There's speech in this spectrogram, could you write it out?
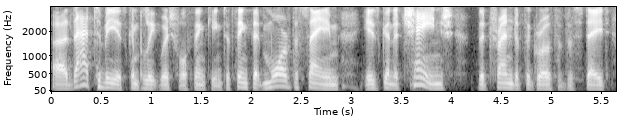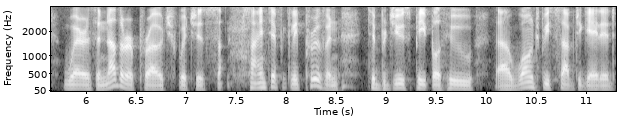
Uh, that to me is complete wishful thinking. To think that more of the same is going to change the trend of the growth of the state, whereas another approach, which is scientifically proven to produce people who uh, won't be subjugated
